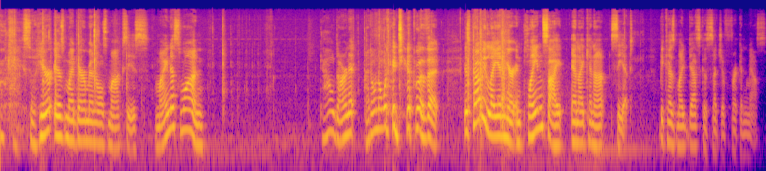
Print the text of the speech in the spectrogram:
Okay, so here is my Bare Minerals Moxies. Minus one. God darn it. I don't know what I did with it. It's probably laying here in plain sight and I cannot see it because my desk is such a frickin' mess.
